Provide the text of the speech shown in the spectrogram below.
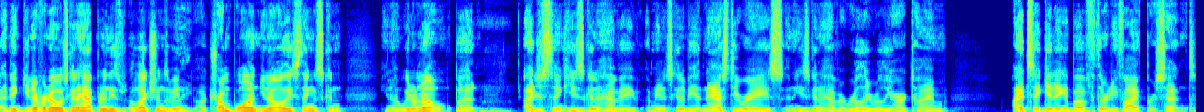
I, think you never know what's going to happen in these elections. I mean, Right. Trump won, you know, all these things can, you know, we don't know. But Mhm. I just think he's going to have a, I mean, it's going to be a nasty race and he's going to have a really, really hard time, I'd say getting above 35%. Mm.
